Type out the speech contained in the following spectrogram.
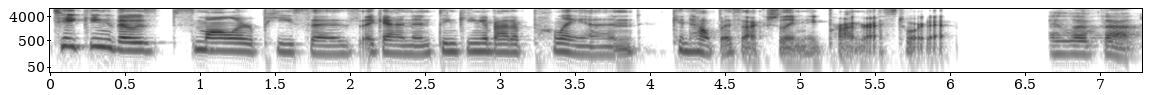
taking those smaller pieces again and thinking about a plan can help us actually make progress toward it. I love that.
